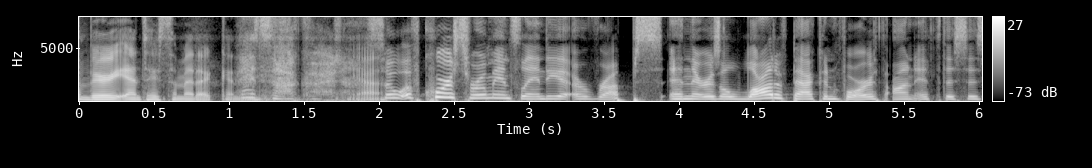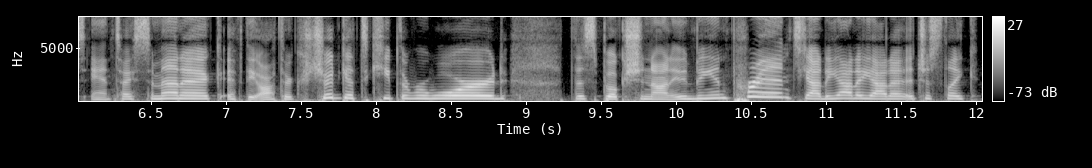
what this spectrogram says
Very anti-Semitic and It's not good. Yeah. So of course, Romancelandia erupts, and there is a lot of back and forth on if this is anti-Semitic, if the author should get to keep the reward, this book should not even be in print, yada yada yada. It's just like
